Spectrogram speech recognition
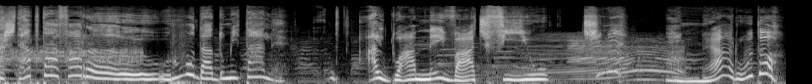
așteaptă afară ruda dumitale Al doamnei vaci fiu Cine? A mea rudă?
